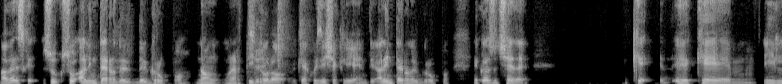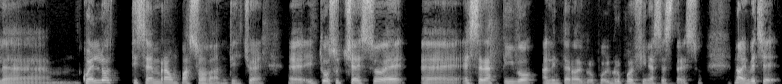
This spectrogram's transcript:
ma avere su, su, all'interno del, del, gruppo, non un articolo sì. che acquisisce clienti, all'interno del gruppo. E cosa succede? Che, eh, che mm, il, quello ti sembra un passo avanti, cioè eh, il tuo successo è eh, essere attivo all'interno del gruppo, il gruppo è fine a se stesso. No, invece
